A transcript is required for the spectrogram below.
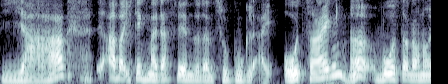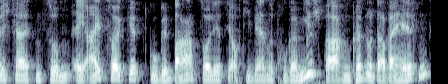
Ja, aber ich denke mal, das werden sie dann zu Google I.O. zeigen, ne? wo es dann auch Neuigkeiten zum AI-Zeug gibt. Google Bart soll jetzt ja auch diverse Programmiersprachen können und dabei helfen.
